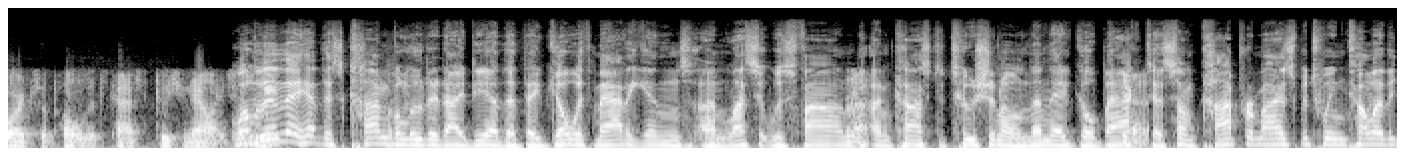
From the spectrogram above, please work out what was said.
courts uphold its constitutionality. So well, we, then they had this convoluted idea that they'd go with Madigan's unless it was found right. unconstitutional, and then they'd go back yeah. to some compromise between right.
